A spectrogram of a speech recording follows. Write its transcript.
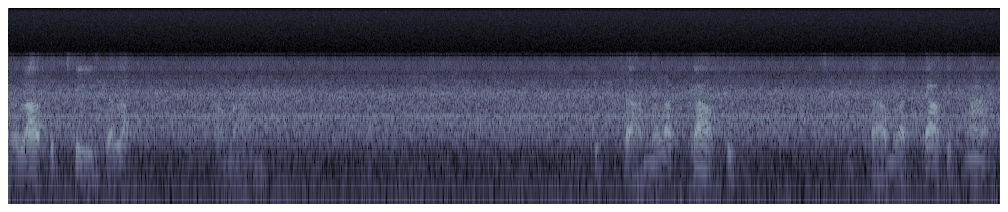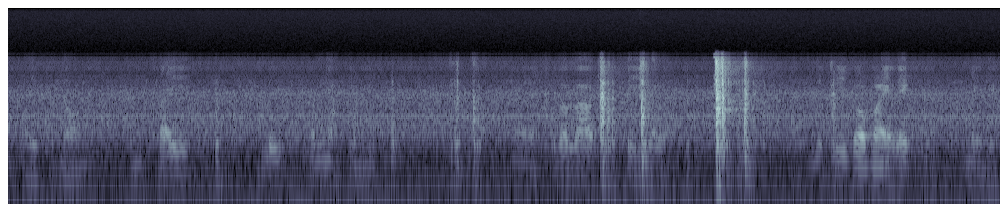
ๆ เวสิบสี่กะลัดประมาณสิบสามกะลัดเก้าสิบสิบสามกะลัดเก้าสิบห้าอะไรทำนองผมใช้ลูกน้ำหนักอย่างนี้เอ่อราวสิบสี่กะลัดเมื่อกี้ก็ไม่เล็กไม่เล็ก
